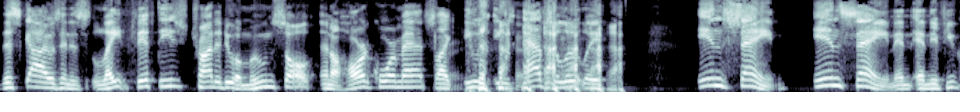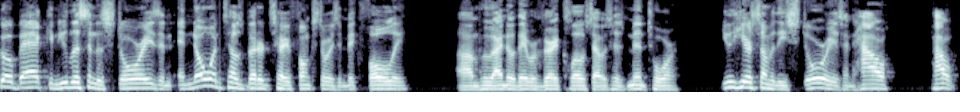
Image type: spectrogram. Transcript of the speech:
this guy was in his late 50s trying to do a moonsault in a hardcore match. Like he was, he was absolutely insane. Insane. And and if you go back and you listen to stories, and, and no one tells better Terry Funk stories than Mick Foley, um, who I know they were very close. I was his mentor. You hear some of these stories and how how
